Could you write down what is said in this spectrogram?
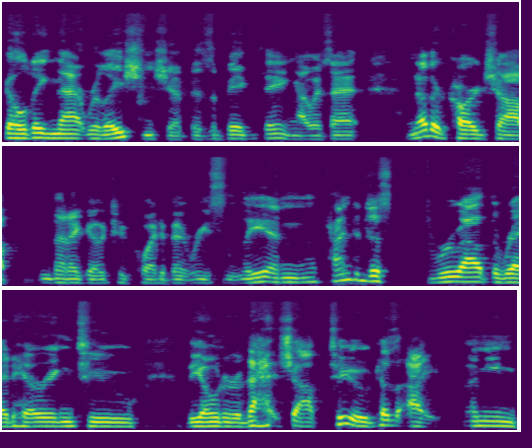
building that relationship is a big thing. I was at another card shop that I go to quite a bit recently and kind of just threw out the red herring to the owner of that shop too. Cause I, I mean,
